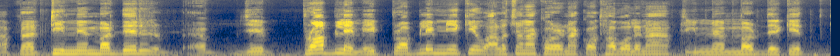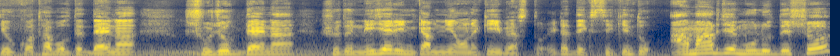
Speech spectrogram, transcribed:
আপনার টিম মেম্বারদের যে প্রবলেম এই প্রবলেম নিয়ে কেউ আলোচনা করে না, কথা বলে না। টিম মেম্বারদেরকে কেউ কথা বলতে দেয় না, সুযোগ দেয় না। শুধু নিজের ইনকাম নিয়ে অনেকেই ব্যস্ত, এটা দেখছি। কিন্তু আমার যে মূল উদ্দেশ্য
